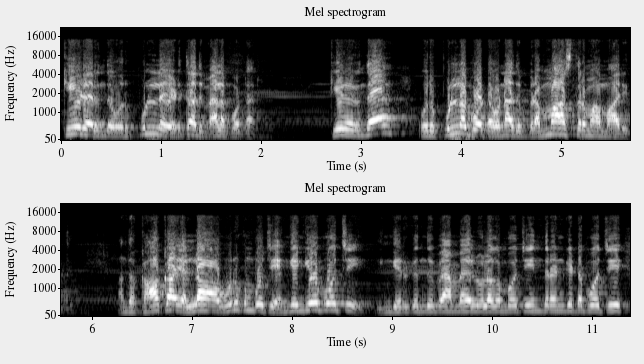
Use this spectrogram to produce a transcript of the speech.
கீழே இருந்த ஒரு புல்லை எடுத்து அது மேலே போட்டார். கீழே இருந்த ஒரு புல்லை போட்ட உடனே அது பிரம்மாஸ்திரமாக மாறித்து அந்த காக்கா எல்லா ஊருக்கும் போச்சு எங்கெங்கேயோ போச்சு. இங்கே இருக்குது மே- மேல் உலகம் போச்சு இந்திரன் கிட்ட போச்சு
